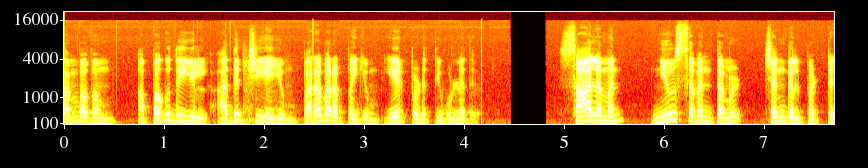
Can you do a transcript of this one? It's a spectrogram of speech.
சம்பவம் அப்பகுதியில் அதிர்ச்சியையும் பரபரப்பையும் ஏற்படுத்தியுள்ளது. Solomon news seven Tamil Chengalpattu.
